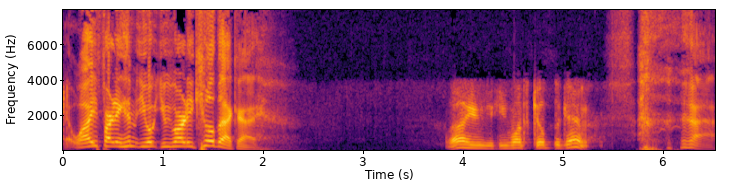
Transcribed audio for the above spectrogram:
Why are you fighting him? You you've already killed that guy. Well, he he wants killed again.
